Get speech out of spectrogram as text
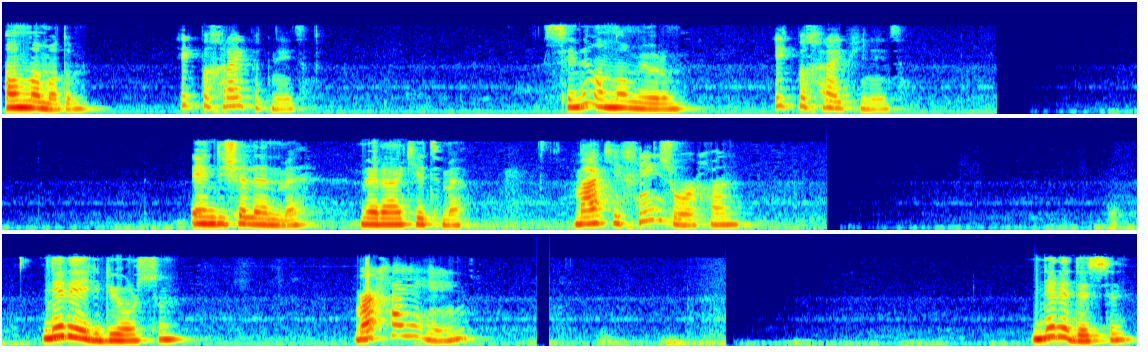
Anlamadım. Ik begrijp het niet. Seni anlamıyorum. Ik begrijp je niet. Endişelenme, merak etme. Maak je geen zorgen. Nereye gidiyorsun? Waar ga je heen? Neredesin?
